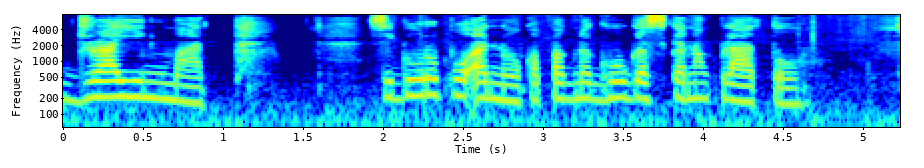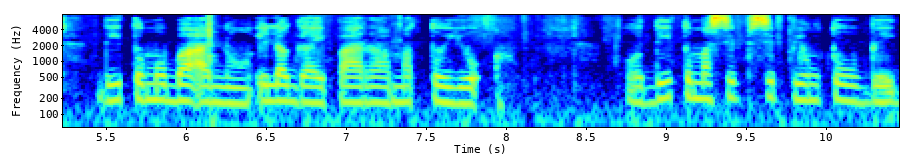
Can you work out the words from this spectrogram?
drying mat. Siguro po ano, kapag naghugas ka ng plato, dito mo ba ano, ilagay para matuyo. O dito masipsip yung tubig.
